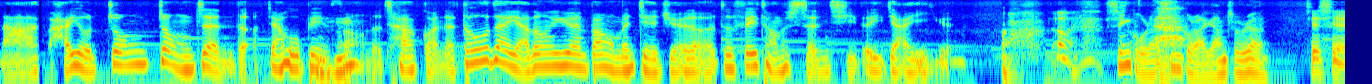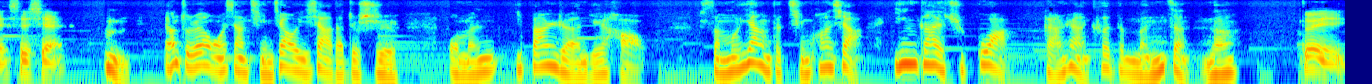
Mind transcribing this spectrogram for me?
啊，还有中重症的加护病房的插管的，都在亚东医院帮我们解决了，这非常的神奇的一家医院。辛苦了，辛苦了，杨主任。谢谢谢谢。嗯，杨主任，我想请教一下的，就是我们一般人也好，什么样的情况下应该去挂感染科的门诊呢？对，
